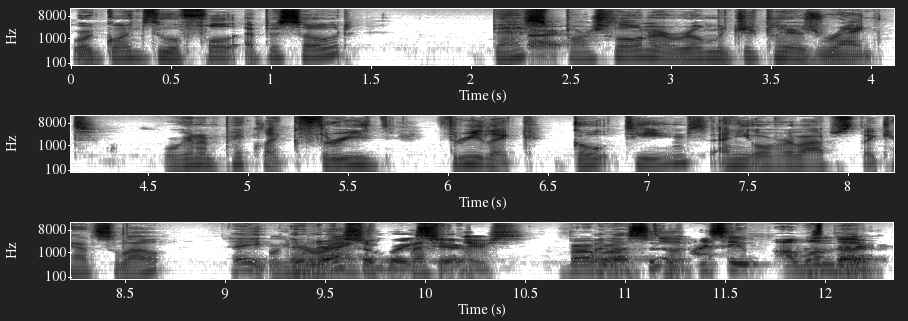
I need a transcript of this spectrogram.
We're going to do a full episode. Best Alright. Barcelona and Real Madrid players ranked. We're gonna pick like three, three like goat teams. Any overlaps they cancel out. Hey, We're gonna international breaks best here. players. Bro, Why bro. I say one Let's better.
